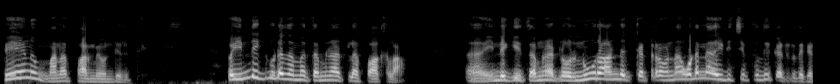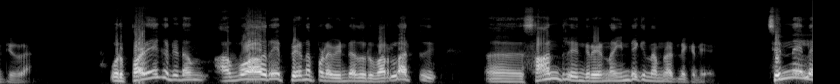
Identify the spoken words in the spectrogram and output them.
பேணும் மனப்பான்மை ஒன்று இருக்கு. இப்போ இன்றைக்கு கூட நம்ம தமிழ்நாட்டில் பார்க்கலாம். இன்றைக்கி இன்றைக்கு தமிழ்நாட்டில் ஒரு நூறு ஆண்டு கட்டுறவன்னா உடனே அதை இடித்து புது கட்டிடத்தை கட்டிடுறாங்க. ஒரு பழைய கட்டிடம் அவ்வாறே பேணப்பட வேண்டும் அது ஒரு வரலாற்று சான்றுங்கிற எண்ணம் இன்றைக்கு தமிழ்நாட்டில் கிடையாது. சென்னையில்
